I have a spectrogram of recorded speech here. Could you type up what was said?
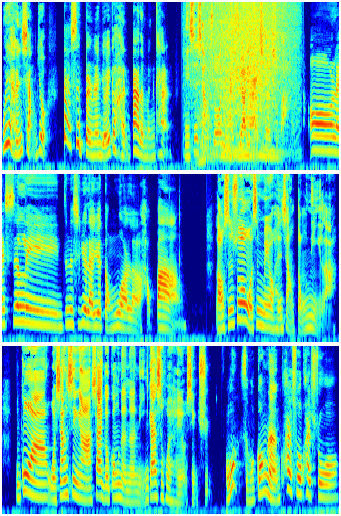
我也很想用。但是本人有一个很大的门槛。你是想说你还需要一台车是吧？哦，莱斯利，你真的是越来越懂我了，好棒！老实说，我是没有很想懂你啦。不过啊，我相信啊，下一个功能呢，你应该是会很有兴趣哦。什么功能？快说快说！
